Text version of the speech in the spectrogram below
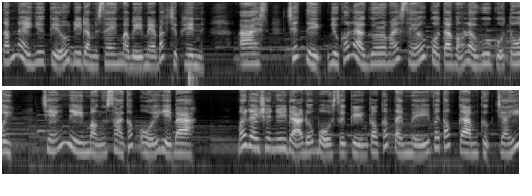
Tấm này như kiểu đi đầm sen mà bị mẹ bắt chụp hình. Ai, chết tiệt, dù có là girl mái xéo, cô ta vẫn là gu của tôi. Chén nì mận xoài cốc ổi vậy bà. Mới đây, Jenny đã đổ bộ sự kiện cao cấp tại Mỹ với tóc cam cực cháy.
